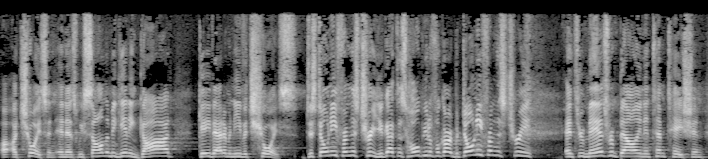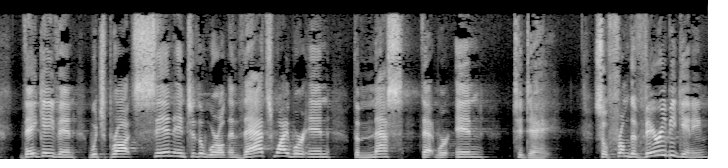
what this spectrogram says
a, a choice. And, and as we saw in the beginning, God gave Adam and Eve a choice. Just don't eat from this tree. You got this whole beautiful garden, but don't eat from this tree. And through man's rebellion and temptation, they gave in, which brought sin into the world. And that's why we're in the mess that we're in today. So, from the very beginning,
